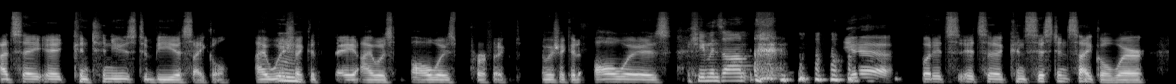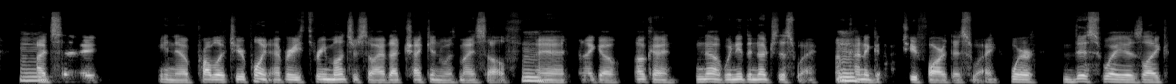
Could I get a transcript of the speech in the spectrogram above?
I'd say it continues to be a cycle. I wish mm. I could say I was always perfect. I wish I could always humans aren't. yeah, but it's it's a consistent cycle where mm. I'd say, you know, probably to your point, every three months or so, I have that check in with myself, mm. and, and, I go, okay, no, we need to nudge this way. I'm mm. kind of going too far this way. Where this way is like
